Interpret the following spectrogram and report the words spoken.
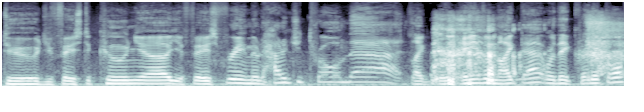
dude, you faced Acuna, you faced Freeman, how did you throw him that? Like, were any of them like that? Were they critical?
